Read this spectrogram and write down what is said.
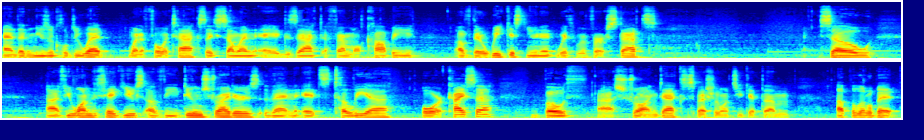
And then Musical Duet, when a foe attacks, they summon a exact ephemeral copy of their weakest unit with reverse stats. So uh, if you wanted to take use of the Dune Striders, then it's Taliyah or Kai'Sa, both uh, strong decks, especially once you get them up a little bit.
